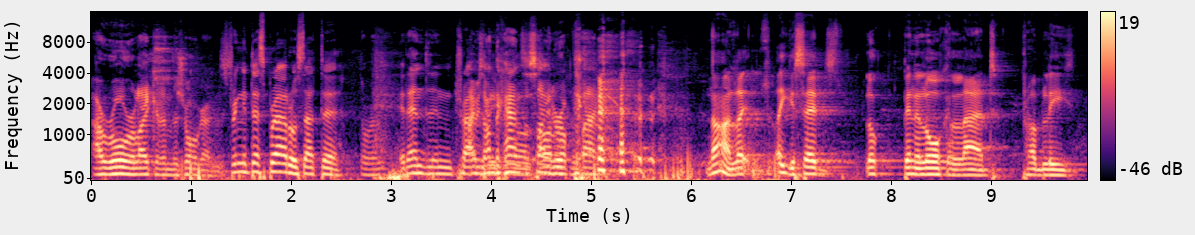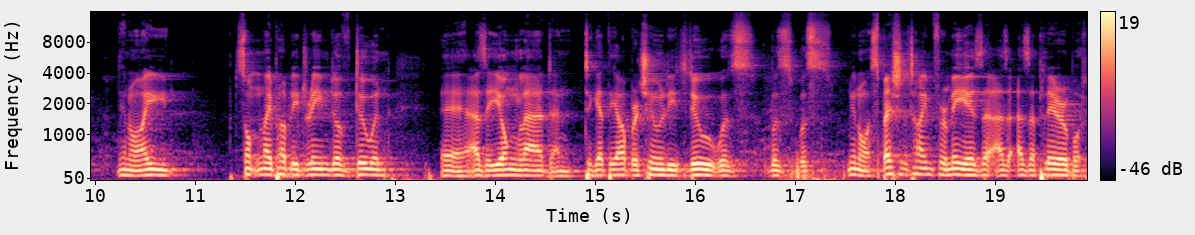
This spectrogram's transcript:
a roar like it in the showgrounds. Bringing desperados that day. It ended in tragedy. I was on the Kansas side cider all up the back. No, like, like you said, look, being a local lad, probably, you know, I something I probably dreamed of doing uh, as a young lad, and to get the opportunity to do it was was was you know a special time for me as a, as, as a player. But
